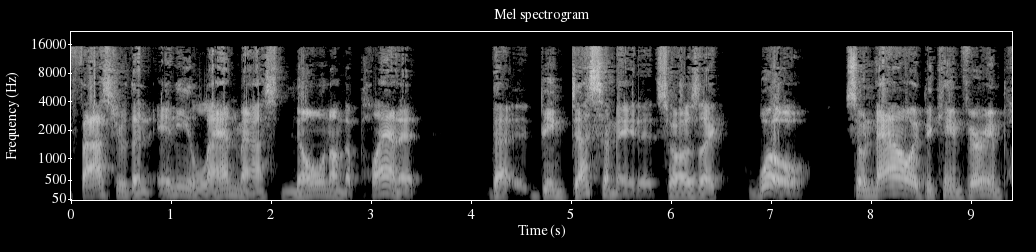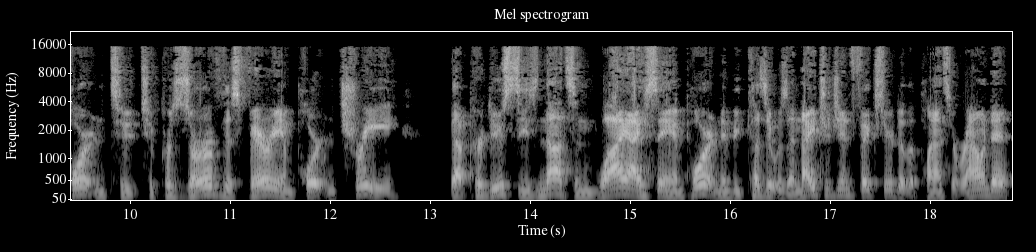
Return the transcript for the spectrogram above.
faster than any landmass known on the planet that being decimated. So I was like, whoa. So now it became very important to to preserve this very important tree that produced these nuts. And why I say important is because it was a nitrogen fixer to the plants around it.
